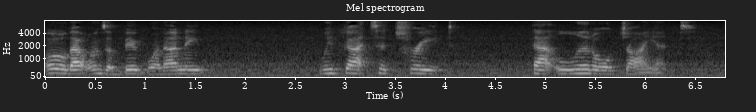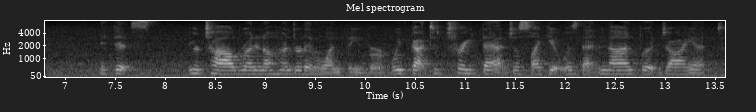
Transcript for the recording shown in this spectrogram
Oh, that one's a big one. I need we've got to treat that little giant. If it's your child running 101 fever, we've got to treat that just like it was that nine foot giant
